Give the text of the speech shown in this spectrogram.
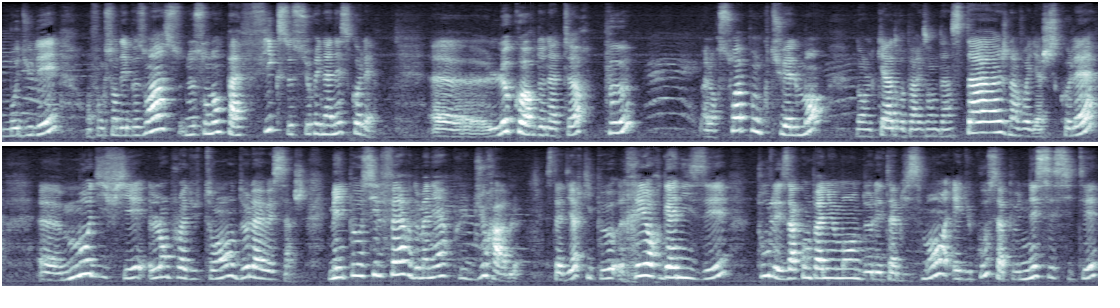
modulés en fonction des besoins ne sont donc pas fixes sur une année scolaire. Euh, le coordonnateur peut, alors soit ponctuellement, dans le cadre par exemple d'un stage, d'un voyage scolaire, euh, modifier l'emploi du temps de l'AESH. Mais il peut aussi le faire de manière plus durable, c'est-à-dire qu'il peut réorganiser tous les accompagnements de l'établissement et du coup ça peut nécessiter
